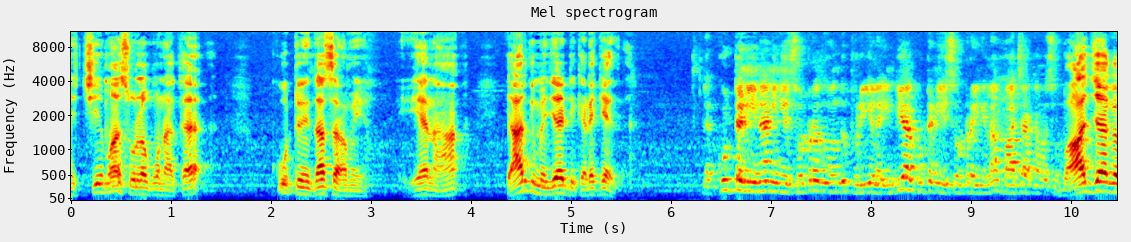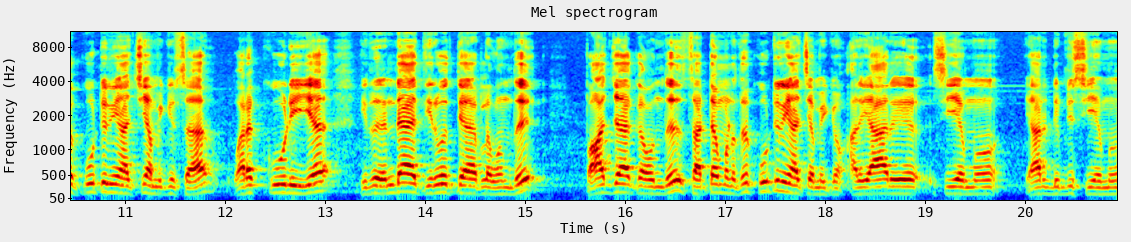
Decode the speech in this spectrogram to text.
நிச்சயமாக சொல்ல போனாக்க கூட்டணி தான் சார் அமையும் ஏன்னா யாருக்கும் மெஜாரிட்டி கிடைக்காது. இல்ல கூட்டணினா நீங்க சொல்றது வந்து புரியல. இந்தியா கூட்டணியை சொல்றீங்களா? பாஜகவை சொல்றீங்க பாஜக கூட்டணி ஆட்சி அமைக்கும் சார். வரக்கூடிய இது ரெண்டாயிரத்தி இருபத்தி ஆறில் வந்து பாஜக வந்து சட்டமன்றத்தில் கூட்டணி ஆட்சி அமைக்கும். அது யார்? சிஎம்மு யார் டிப்டி சிஎம்மு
